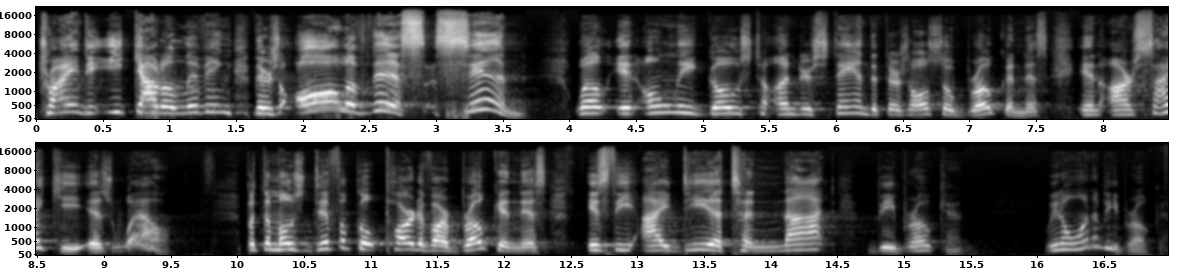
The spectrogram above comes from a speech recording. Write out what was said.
trying to eke out a living. There's all of this sin. Well, it only goes to understand that there's also brokenness in our psyche as well. But the most difficult part of our brokenness is the idea to not be broken. We don't want to be broken.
